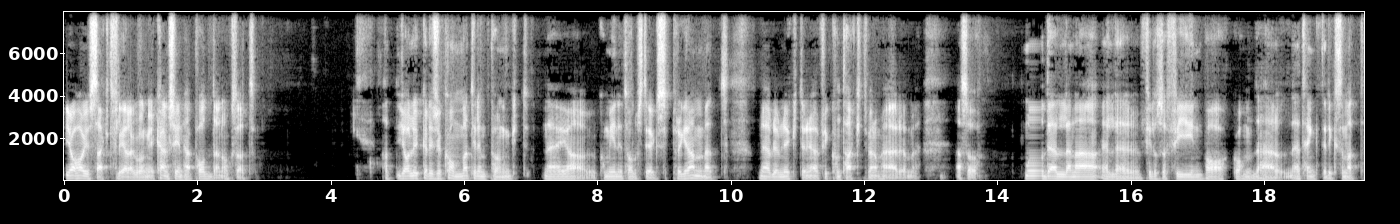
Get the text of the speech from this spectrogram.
jag har ju sagt flera gånger, kanske i den här podden också, att, att jag lyckades ju komma till en punkt när jag kom in i tolvstegsprogrammet när jag blev nykter, när jag fick kontakt med de här alltså, modellerna eller filosofin bakom det här. Jag tänkte liksom att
